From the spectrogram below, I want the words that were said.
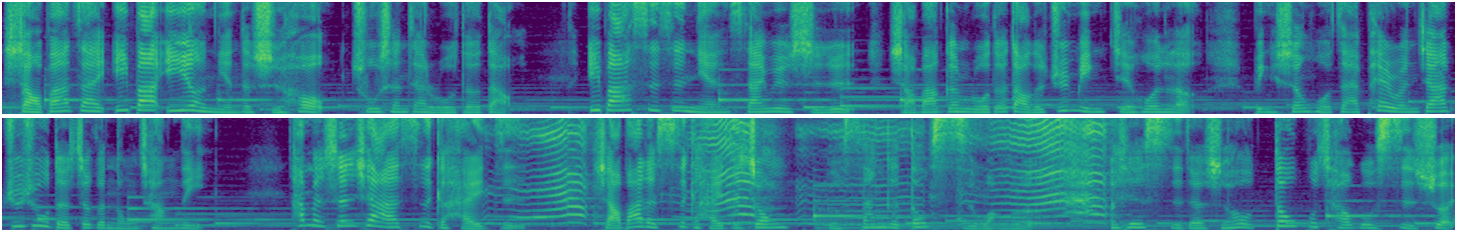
小巴在一八一二年的时候出生在罗德岛。一八四四年三月十日，小巴跟罗德岛的居民结婚了，并生活在佩伦家居住的这个农场里。他们生下了四个孩子。小巴的四个孩子中有三个都死亡了，而且死的时候都不超过四岁。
